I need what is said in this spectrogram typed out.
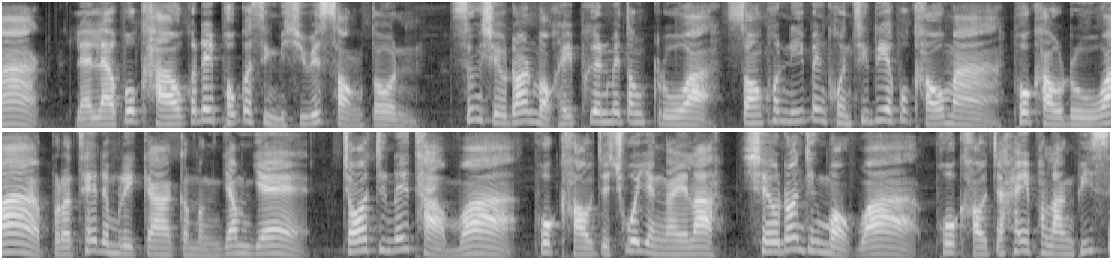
มาก และแล้วพวกเขาก็ได้พบกับสิ่งมีชีวิตสองตน ซึ่งเชลดอนบอกให้เพื่อนไม่ต้องกลัวสองคนนี้เป็นคนที่เรียกพวกเขามา พวกเขารู้ว่าประเทศอเมริกากำลังย่ำแย่ จอร์จจึงได้ถามว่าพวกเขาจะช่วยยังไงล่ะ เชลดอนจึงบอกว่าพวกเขาจะให้พลังพิเศ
